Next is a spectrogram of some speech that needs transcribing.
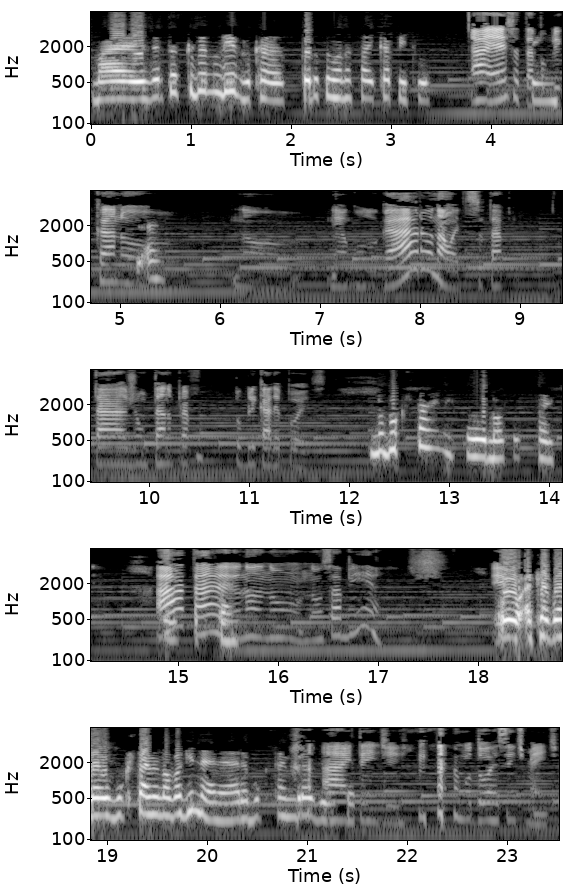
Mas ele tá escrevendo um livro, cara. Toda semana sai capítulo. Ah, é? Você tá Sim. publicando é. no, em algum lugar ou não? Você tá, tá juntando pra publicar depois? No Bookstime, o nosso site. Ah, tá. Eu não, não, não sabia. Eu... é que agora é o Bookstime Nova Guiné, né? Era Bookstime Brasil. ah, entendi. Mudou recentemente.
